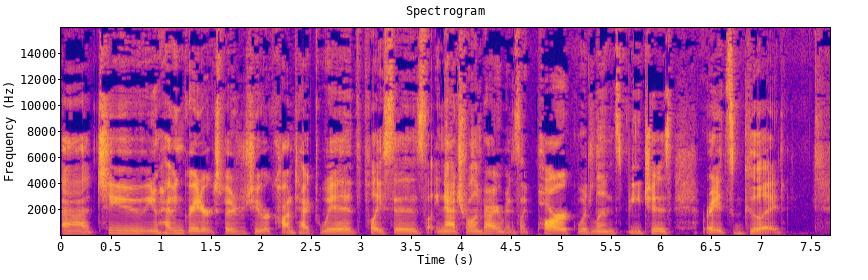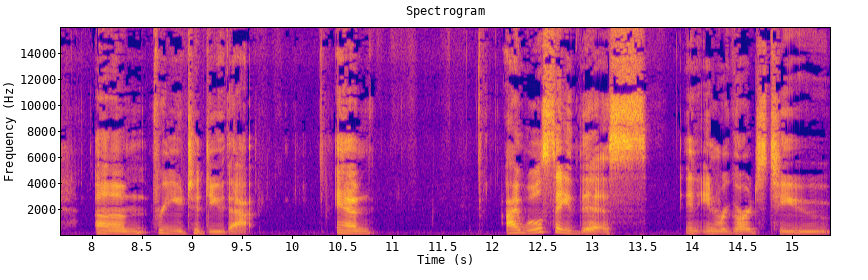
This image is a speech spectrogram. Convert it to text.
uh, to, you know, having greater exposure to or contact with places like natural environments like park, woodlands, beaches, right? It's good um, for you to do that. And I will say this in, in regards to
